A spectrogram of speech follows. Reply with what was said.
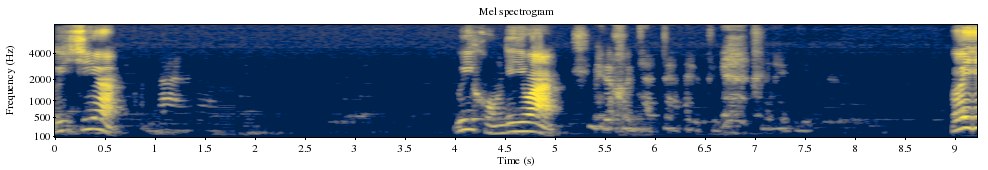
เฮ้ยเชี่ย คนได้ไม่ได้เฮ้ยของดีว่ะไม่ได้คนอยากได้ทีเฮ้ย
